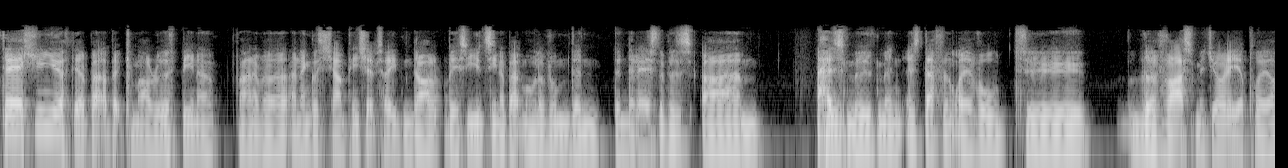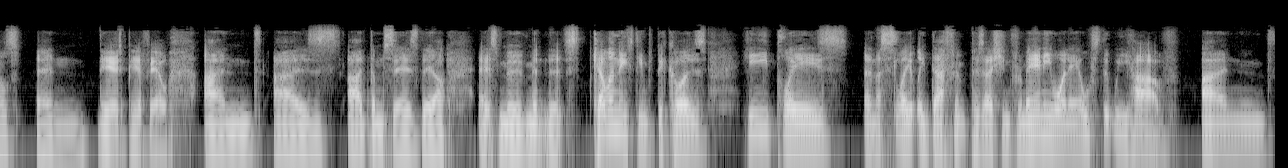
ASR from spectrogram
Tess, you knew a fair bit about Kemar Roofe being a fan of a, an English Championship side in Derby, so you'd seen a bit more of him than than the rest of us. Um, his movement is different level to the vast majority of players in the SPFL. And as Adam says there, it's movement that's killing these teams because he plays in a slightly different position from anyone else that we have. And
